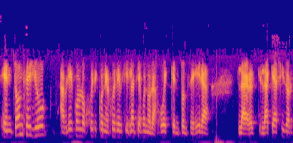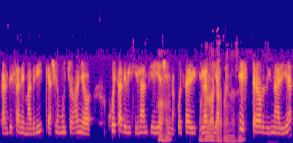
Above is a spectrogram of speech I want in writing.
Entonces yo hablé con los jueces, con el juez de vigilancia, bueno, la juez que entonces era la, la que ha sido alcaldesa de Madrid, que ha sido muchos años jueza de vigilancia y ha sido una jueza de vigilancia extraordinaria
